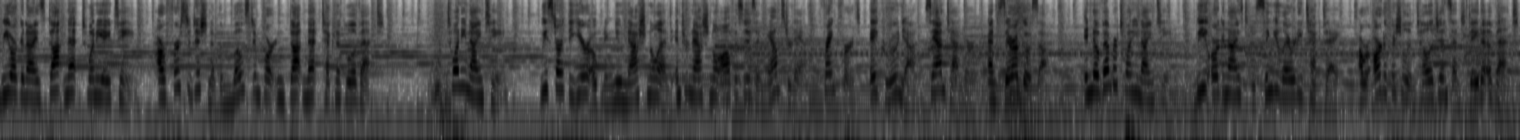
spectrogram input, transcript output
we organized .NET 2018, our first edition of the most important .NET technical event. 2019, we start the year opening new national and international offices in Amsterdam, Frankfurt, A Coruña, Santander, and Zaragoza. In November 2019, we organized the Singularity Tech Day, our artificial intelligence and data event,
